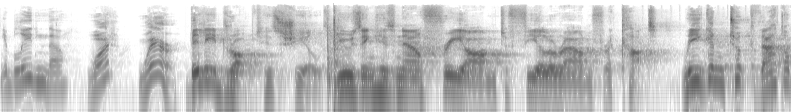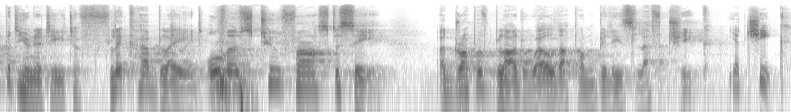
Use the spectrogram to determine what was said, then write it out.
You're bleeding, though. What? Where? Billy dropped his shield, using his now free arm to feel around for a cut. Regan took that opportunity to flick her blade almost too fast to see. A drop of blood welled up on Billy's left cheek. Your cheek.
